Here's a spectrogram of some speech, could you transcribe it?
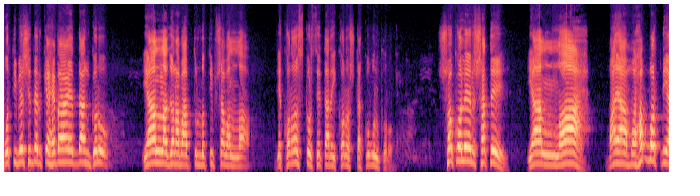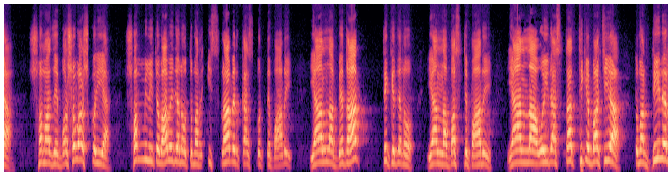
প্রতিবেশীদেরকে হেদায়েত দান করো। ইয়া আল্লাহ, জনাব আব্দুল লতিফ সাহ আল্লাহ, যে খরচ করছে তার এই খরচটা কবুল করো। সকলের সাথে ইয়া আল্লাহ, মায়া, মহব্বত নিয়া সমাজে বসবাস করিয়া সম্মিলিত ভাবে যেন তোমার ইসলামের কাজ করতে পারে। ইয়া আল্লাহ, বেদাত থেকে যেন ইয়া আল্লাহ বাঁচতে পারে। ইয়া আল্লাহ, ওই রাস্তার থেকে বাঁচিয়া তোমার দিনের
